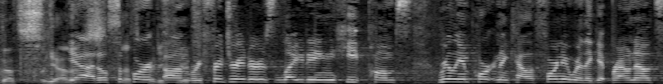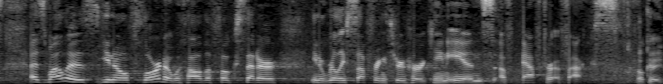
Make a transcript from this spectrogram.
That's yeah. That's, yeah, it'll support um, refrigerators, lighting, heat pumps. Really important in California where they get brownouts, as well as you know Florida with all the folks that are you know really suffering through Hurricane Ian's after effects. Okay,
